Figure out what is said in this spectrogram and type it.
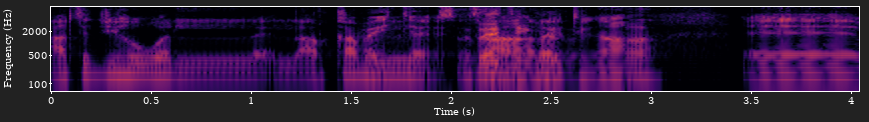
RTG هو ال- الأرقام Ratings. آه rating آه, آه.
